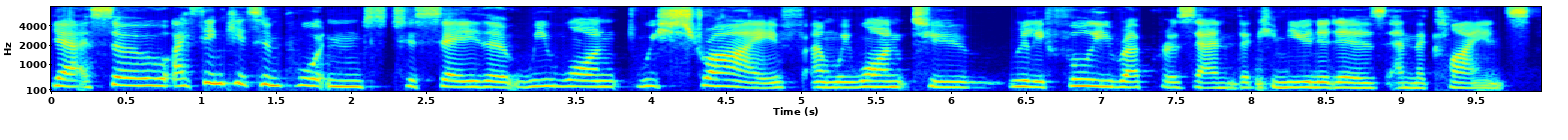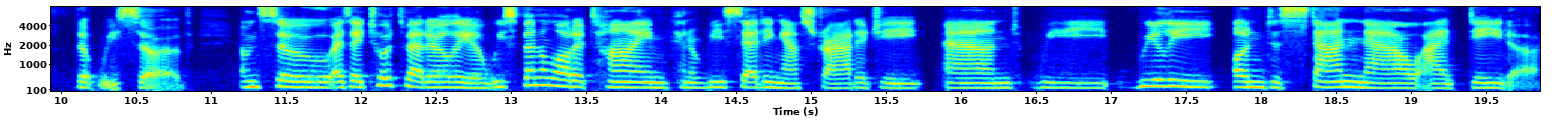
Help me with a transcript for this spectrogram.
Yeah, so I think it's important to say that we want, we strive and we want to really fully represent the communities and the clients that we serve. And so, as I talked about earlier, we spent a lot of time kind of resetting our strategy and we really understand now our data.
